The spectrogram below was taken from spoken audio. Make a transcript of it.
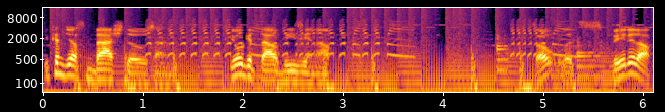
You can just bash those and you'll get out easy enough. So let's speed it up.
